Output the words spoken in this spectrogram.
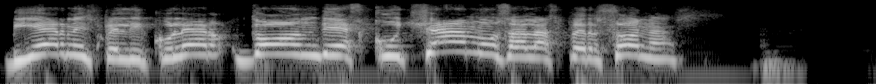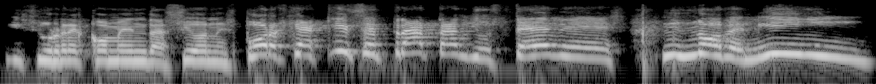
Viernes peliculero, donde escuchamos a las personas y sus recomendaciones. Porque aquí se trata de ustedes, no de mí.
